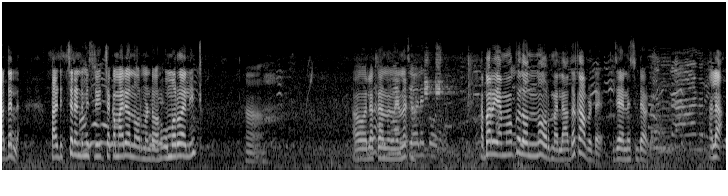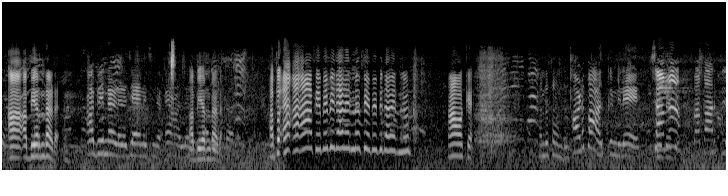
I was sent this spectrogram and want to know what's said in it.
അതല്ല. തടിച്ച രണ്ട് മിസ്രി ചെക്കന്മാര് വന്ന ഓർമ്മ ഉണ്ടോ ഉമറും അലി. ആ. ഓലൊക്കെ ഓർമ്മ അപ്പൊ അറിയാമോക്ക് ഇതൊന്നും ഓർമ്മല്ല അതൊക്കെ അവിടെ ജയനസിന്റെ അവിടെ. അല്ല ആ അബീറിന്റെ അവിടെ. അബീറിന്റെ അവിടെ അല്ല. അപ്പൊ ആ ആ ആ ഫിയ ബേബി ഇതാ വരുന്നു ഫിയ ബേബി ഇതാ വരുന്നു. ആ ഓക്കെ. എന്താ സൗണ്ട് അവിടെ പാർക്ക് ഉണ്ടല്ലേ? പാർക്ക്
